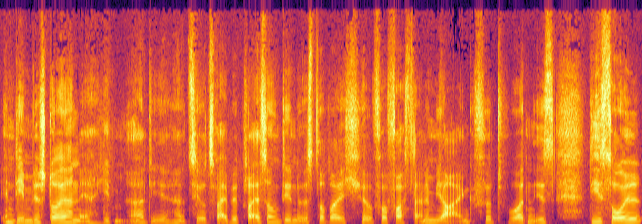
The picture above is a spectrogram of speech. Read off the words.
Indem wir Steuern erheben. Ja, die CO2-Bepreisung, die in Österreich äh, vor fast einem Jahr eingeführt worden ist, die soll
